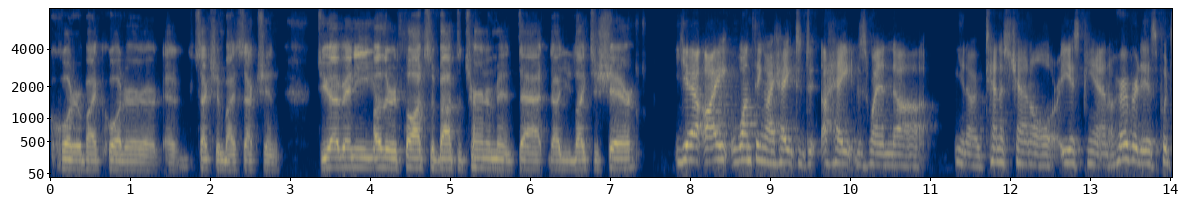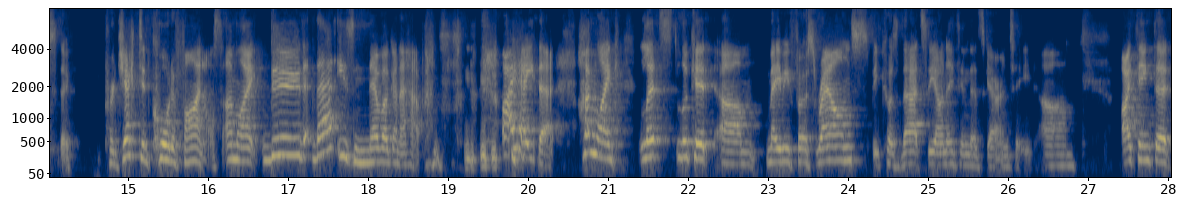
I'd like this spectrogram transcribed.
quarter by quarter, uh, section by section. Do you have any other thoughts about the tournament that uh, you'd like to share? Yeah, I one thing I hate to do, I hate is when uh, you know Tennis Channel or ESPN or whoever it is puts the projected quarterfinals. I'm like, dude, that is never going to happen. I hate that. I'm like, let's look at um, maybe first rounds because that's the only thing that's guaranteed. Um, I think that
